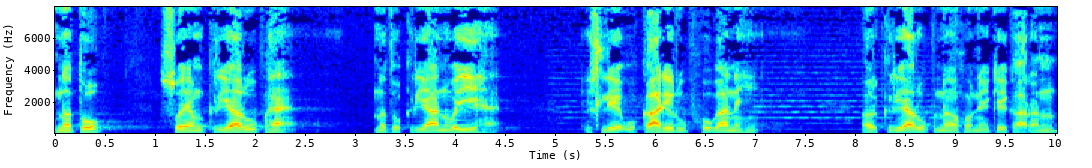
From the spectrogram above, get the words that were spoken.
न तो स्वयं क्रियारूप है, न तो क्रियान्वयी है, इसलिए वो कार्य रूप होगा नहीं। और क्रियारूप न होने के कारण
